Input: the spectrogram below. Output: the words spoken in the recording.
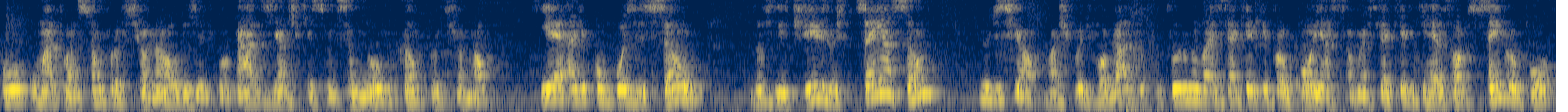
por uma atuação profissional dos advogados, e acho que esse vai ser um novo campo profissional, que é a de composição dos litígios sem ação judicial. Acho que o advogado do futuro não vai ser aquele que propõe ação, vai ser aquele que resolve sem propor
